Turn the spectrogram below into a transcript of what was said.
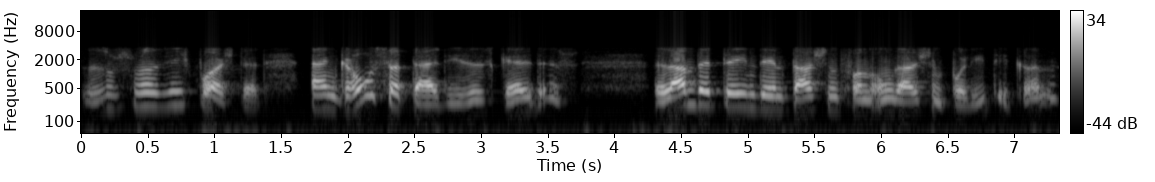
Das muss man sich vorstellen. Ein großer Teil dieses Geldes landete in den Taschen von ungarischen Politikern.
